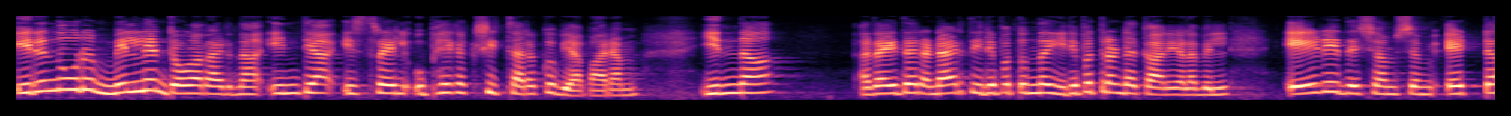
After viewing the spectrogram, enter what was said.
ഇരുന്നൂറ് മില്യൺ ഡോളറായിരുന്ന ഇന്ത്യ ഇസ്രയേൽ ഉഭയകക്ഷി ചരക്കു വ്യാപാരം. ഇന്ന് അതായത് രണ്ടായിരത്തി ഇരുപത്തൊന്ന് ഇരുപത്തിരണ്ട് കാലയളവിൽ ഏഴ് ദശാംശം എട്ട്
